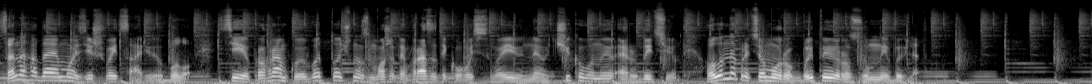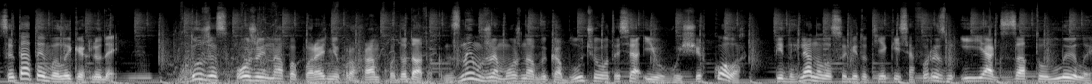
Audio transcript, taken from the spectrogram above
Це нагадаємо зі Швейцарією було. З цією програмкою ви точно зможете вразити когось своєю неочікуваною ерудицією. Головне при цьому робити розумний вигляд. Цитати великих людей. Дуже схожий на попередню програмку додаток. З ним вже можна викаблучуватися і у вищих колах. Підглянули собі тут якийсь афоризм і як затулили.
